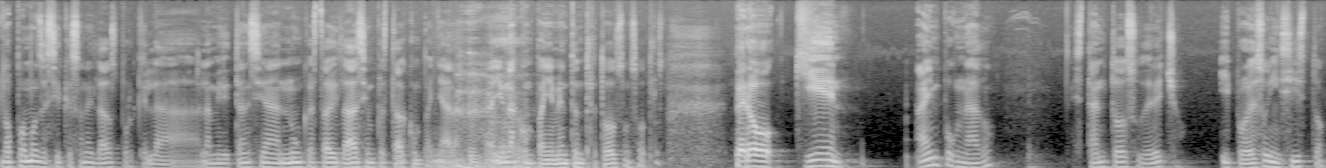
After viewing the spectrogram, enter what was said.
no podemos decir que son aislados porque la, la militancia nunca ha estado aislada, siempre ha estado acompañada, hay un acompañamiento entre todos nosotros, pero quien ha impugnado está en todo su derecho, y por eso insisto,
